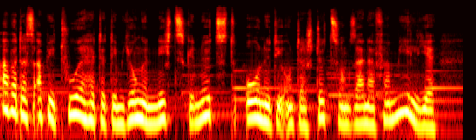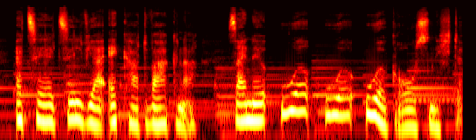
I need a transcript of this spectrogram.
Aber das Abitur hätte dem Jungen nichts genützt ohne die Unterstützung seiner Familie, erzählt Silvia Eckhard Wagner, seine Ur-Ur-Urgroßnichte.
